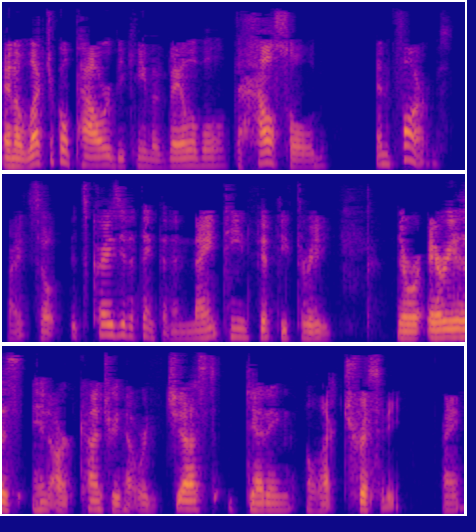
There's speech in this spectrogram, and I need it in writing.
and electrical power became available to household and farms, right? So it's crazy to think that in 1953, there were areas in our country that were just getting electricity, right?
